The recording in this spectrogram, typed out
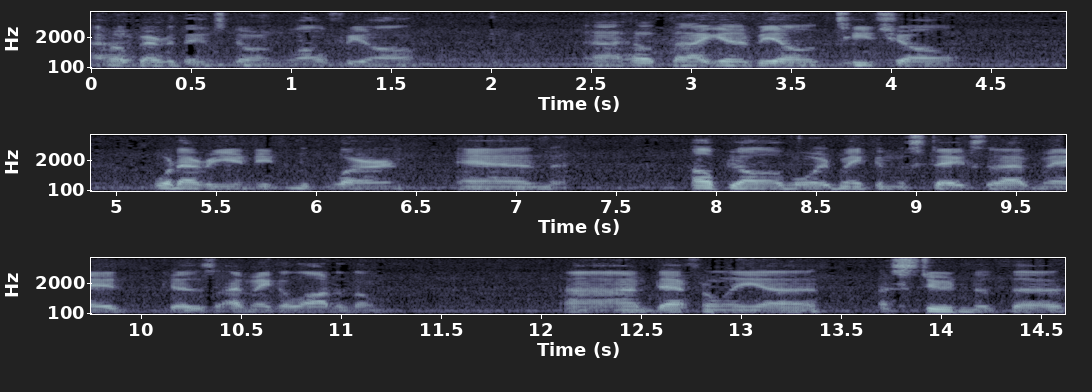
I hope everything's going well for y'all. And I hope that I get to be able to teach y'all whatever you need to learn and help y'all avoid making mistakes that I've made because I make a lot of them. Uh, I'm definitely a, a, student of the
